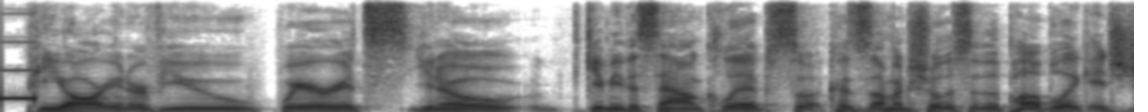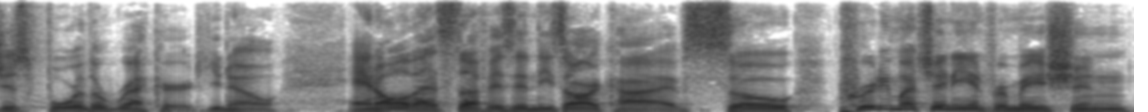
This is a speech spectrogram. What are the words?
PR interview where it's, you know, give me the sound clips because I'm going to show this to the public. It's just for the record, you know, and all that stuff is in these archives. So pretty much any information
